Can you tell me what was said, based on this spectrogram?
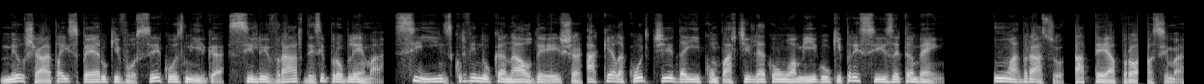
Meu chapa espero que você consiga se livrar desse problema. Se inscreve no canal deixa aquela curtida e compartilha com o um amigo que precisa também. Um abraço, até a próxima.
